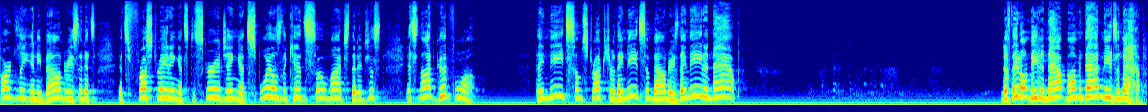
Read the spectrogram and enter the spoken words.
hardly any boundaries, and it's it's frustrating, it's discouraging, it spoils the kids so much that it just it's not good for them. They need some structure, they need some boundaries, they need a nap. And if they don't need a nap, mom and dad needs a nap.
